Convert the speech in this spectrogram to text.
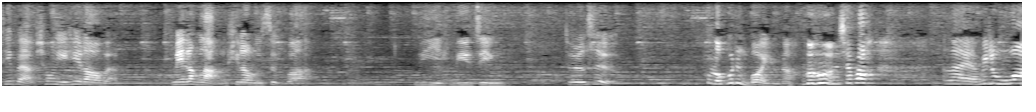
ที่แบบช่วงนี้ที่เราแบบเมะหลังๆ ที่เรารู้สึกว่า ดีดีจริงจุจุสึพวกเราพูดถึงบ่อยอยู่นะ ใช่ปะอะไรอะไม่รู้ว่า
